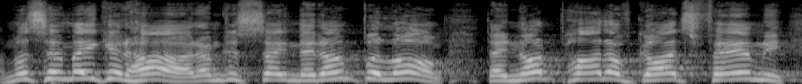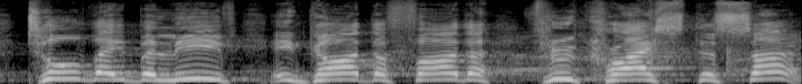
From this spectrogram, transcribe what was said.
I'm not saying make it hard. I'm just saying they don't belong. They're not part of God's family till they believe in God the Father through Christ the Son.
